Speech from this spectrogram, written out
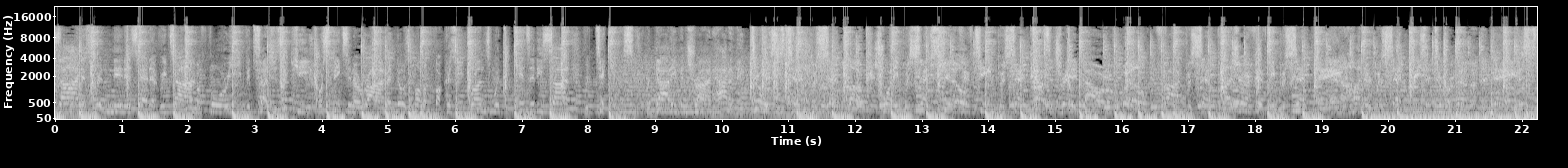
Design is written in his head every time Before he even touches a key or speaks in a rhyme. And those motherfuckers he runs with the kids that he signed Ridiculous, without even trying. How do they do it? This is 10% luck, 20% skill 15% concentrated power of will 5% pleasure, 50% pain And 100% reason to remember the name. This is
